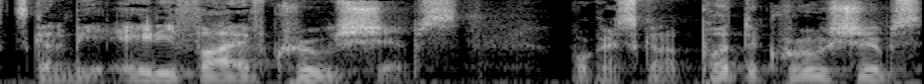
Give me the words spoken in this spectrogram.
It's going to be 85 cruise ships. We're just going to put the cruise ships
